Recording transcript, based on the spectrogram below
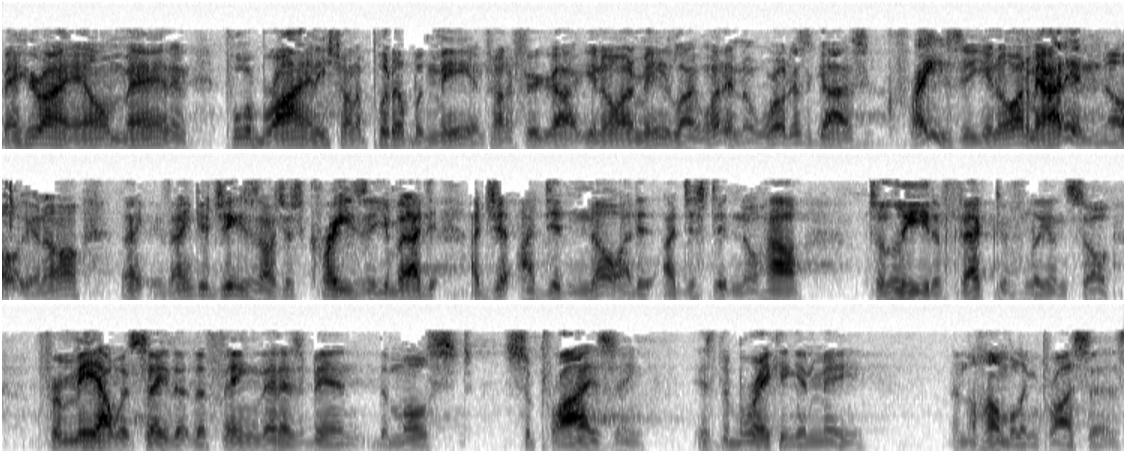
man, here I am, man, and poor Brian, he's trying to put up with me and trying to figure out, you know what I mean? Like, what in the world? This guy's crazy. You know what I mean? I didn't know, you know. Thank, thank you, Jesus. I was just crazy. But I, I, just, I didn't know. I, did, I just didn't know how to lead effectively. And so for me, I would say that the thing that has been the most surprising is the breaking in me and the humbling process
